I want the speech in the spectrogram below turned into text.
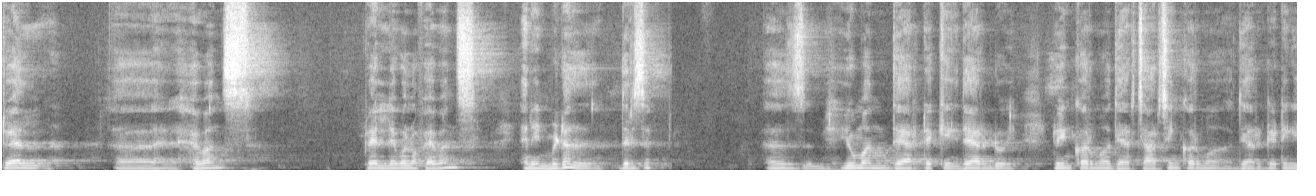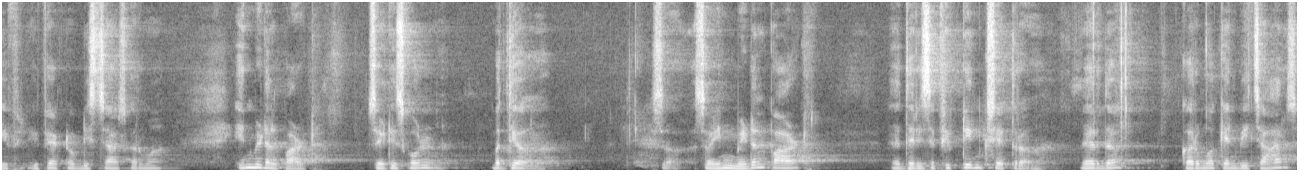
twelve uh, heavens, twelve level of heavens, and in middle there is a as human they are taking they are doing, doing karma they are charging karma they are getting eff- effect of discharge karma in middle part so it is called madhya so, so in middle part uh, there is a 15 kshetra where the karma can be charged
